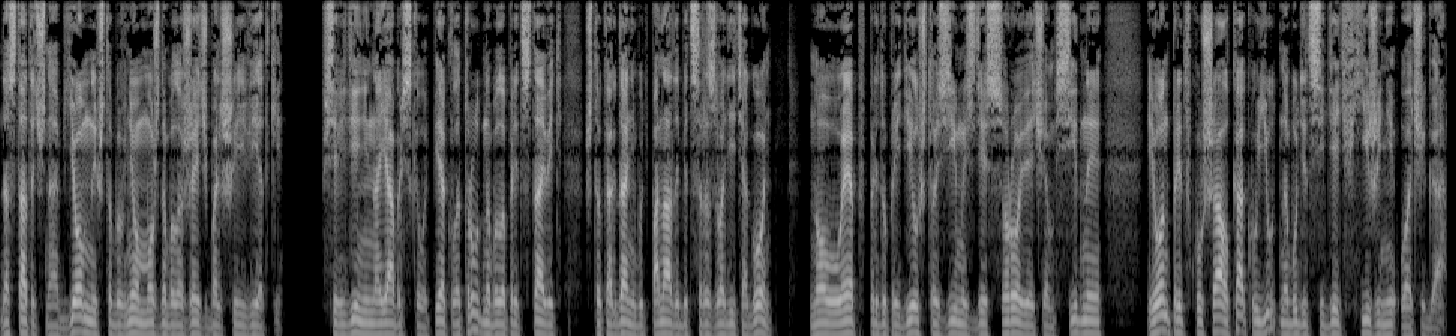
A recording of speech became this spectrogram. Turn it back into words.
достаточно объемный, чтобы в нем можно было жечь большие ветки. В середине ноябрьского пекла трудно было представить, что когда-нибудь понадобится разводить огонь, но Уэб предупредил, что зимы здесь суровее, чем в Сиднее, и он предвкушал, как уютно будет сидеть в хижине у очага.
